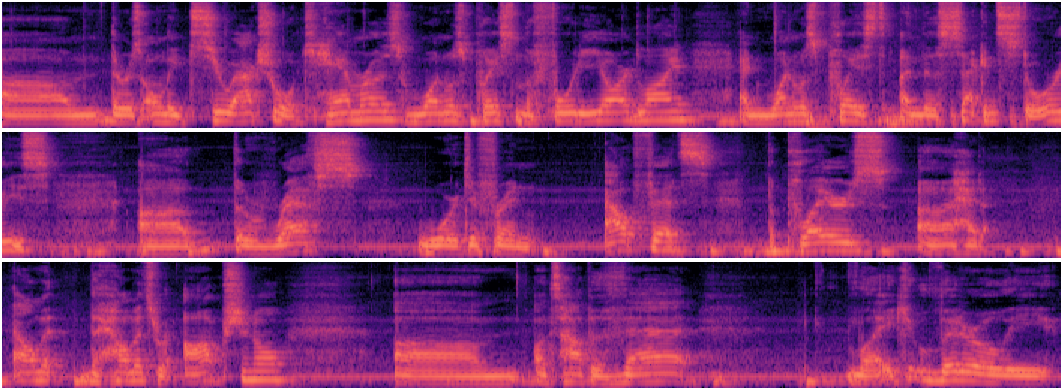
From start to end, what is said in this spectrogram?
Um, there was only two actual cameras. One was placed on the 40 yard line, and one was placed in the second stories. Uh, the refs wore different outfits. The players uh, had helmet. The helmets were optional. Um, on top of that, like literally,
